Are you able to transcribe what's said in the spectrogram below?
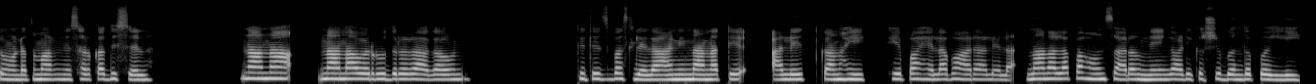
तोंडात मारण्यासारखा दिसेल. नाना नानावर रुद्र रागावून तिथेच बसलेला आणि नाना ते आलेत का नाही हे पाहायला बाहेर आलेला. नानाला पाहून सारंगने गाडी कशी बंद पडली.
